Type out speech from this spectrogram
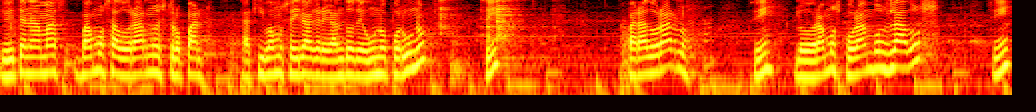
y ahorita nada más vamos a dorar nuestro pan. Aquí vamos a ir agregando de uno por uno, ¿sí? Para dorarlo. ¿sí? Lo doramos por ambos lados, ¿sí?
